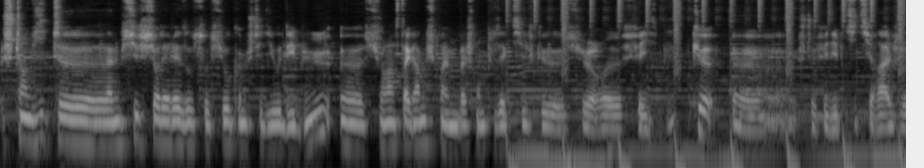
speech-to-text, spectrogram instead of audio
je t'invite euh, à me suivre sur les réseaux sociaux, comme je t'ai dit au début. Euh, sur Instagram, je suis quand même vachement plus active que sur euh, Facebook. je te fais des petits tirages.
